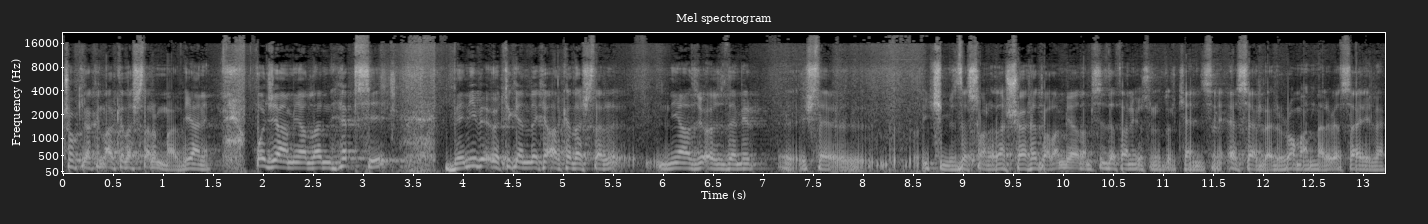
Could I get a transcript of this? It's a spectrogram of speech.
çok yakın arkadaşlarım vardı. Yani o camiaların hepsi beni ve Ötüken'deki arkadaşları Niyazi Özdemir e, işte içimizde sonradan şöhret olan bir adam. Siz de tanıyorsunuzdur kendisini. Eserleri, romanları vesaireyle.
